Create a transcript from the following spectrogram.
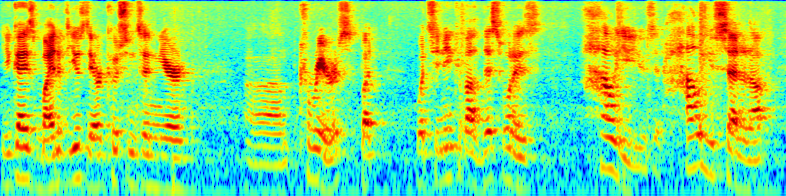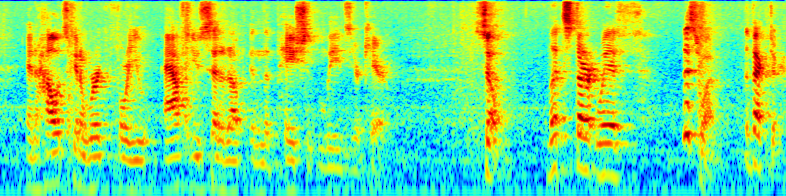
You guys might have used air cushions in your um, careers, but what's unique about this one is how you use it, how you set it up, and how it's going to work for you after you set it up and the patient leaves your care. So let's start with this one, the Vector.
